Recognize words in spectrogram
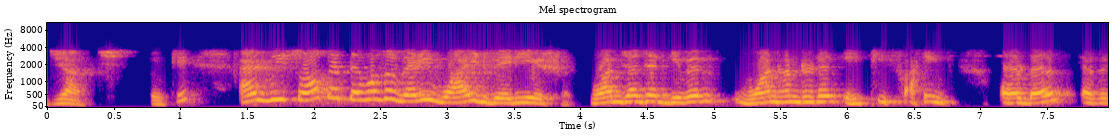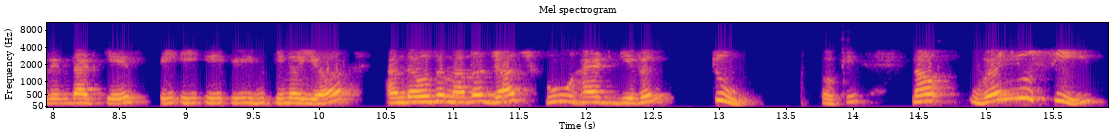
judge. Okay. And we saw that there was a very wide variation. One judge had given 185 orders, as in that case, in, in a year, and there was another judge who had given two. Okay. Now, when you see,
